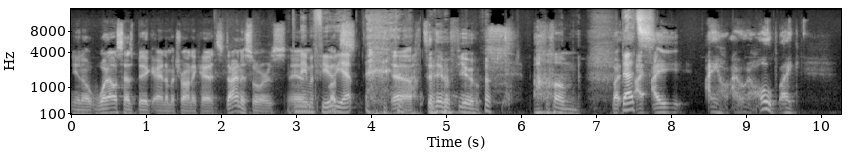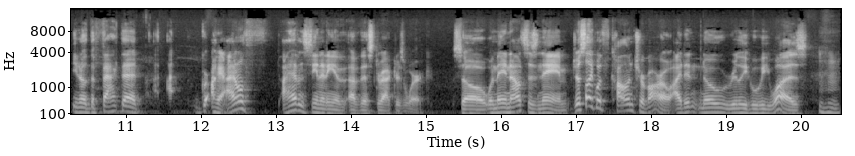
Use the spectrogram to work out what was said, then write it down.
you know what else has big animatronic heads? Dinosaurs. To name a few, let's- yeah, to name a few. Um, but That's- I, I, I, I would hope like you know the fact that I, okay, I don't, I haven't seen any of, of this director's work. So when they announced his name, just like with Colin Trevorrow, I didn't know really who he was. Mhm.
